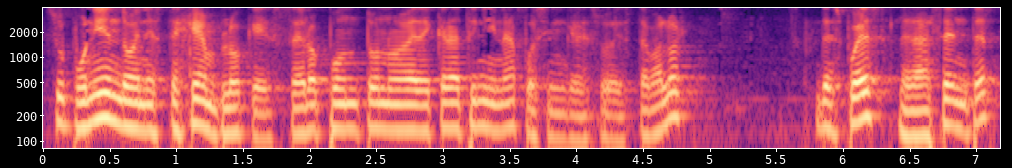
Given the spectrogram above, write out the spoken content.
Suponiendo en este ejemplo que es 0.9 de creatinina, pues ingreso este valor. Después le das enter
